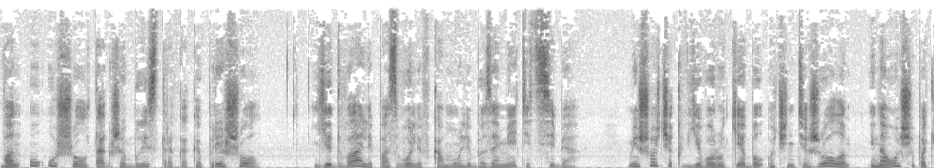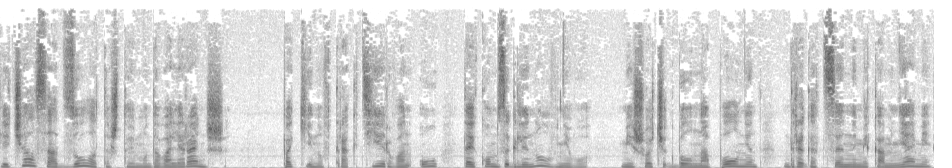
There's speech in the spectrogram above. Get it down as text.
Ван У ушел так же быстро, как и пришел, едва ли позволив кому-либо заметить себя. Мешочек в его руке был очень тяжелым и на ощупь отличался от золота, что ему давали раньше. Покинув трактир, Ван У тайком заглянул в него. Мешочек был наполнен драгоценными камнями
